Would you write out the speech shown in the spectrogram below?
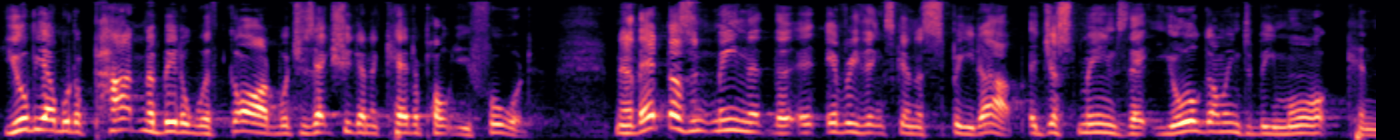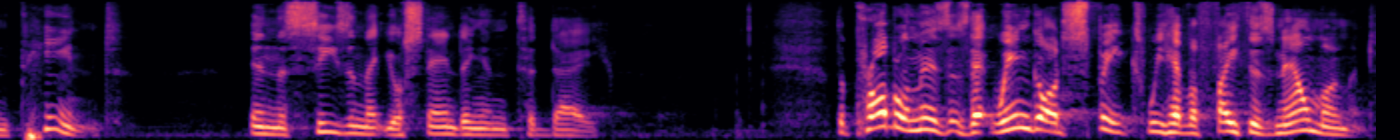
you'll be able to partner better with God, which is actually going to catapult you forward. Now, that doesn't mean that the, everything's going to speed up. It just means that you're going to be more content in the season that you're standing in today. The problem is, is that when God speaks, we have a faith is now moment.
